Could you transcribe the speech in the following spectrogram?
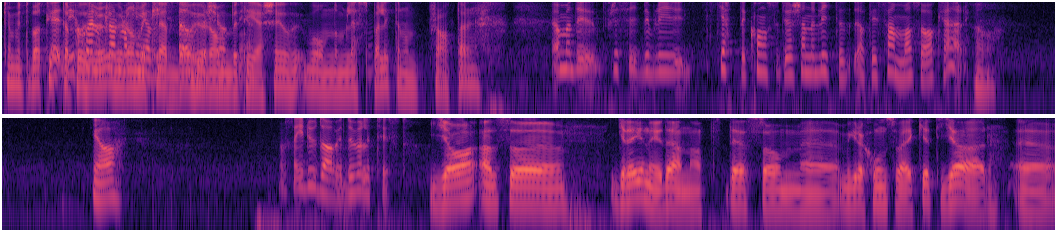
Kan man inte bara titta på hur, hur de är klädda och hur de beter sig och om de läspar lite när de pratar? Ja, men det, precis, det blir jättekonstigt. Jag känner lite att det är samma sak här. Ja. Ja. Vad säger du David? Du är väldigt tyst. Ja, alltså grejen är ju den att det som eh, Migrationsverket gör, eh,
